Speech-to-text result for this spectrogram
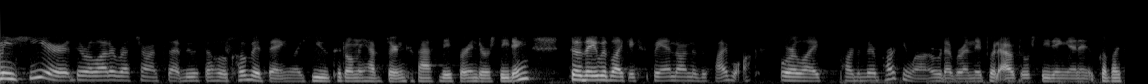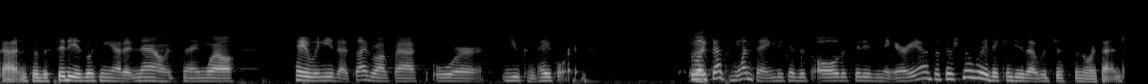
mean, here there are a lot of restaurants that, with the whole COVID thing, like you could only have certain capacity for indoor seating, so they would like expand onto the sidewalk or like part of their parking lot or whatever, and they put outdoor seating in it, stuff like that. And so the city is looking at it now and saying, well, hey, we need that sidewalk back, or you can pay for it. So, like that's one thing because it's all the cities in the area, but there's no way they can do that with just the North End.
